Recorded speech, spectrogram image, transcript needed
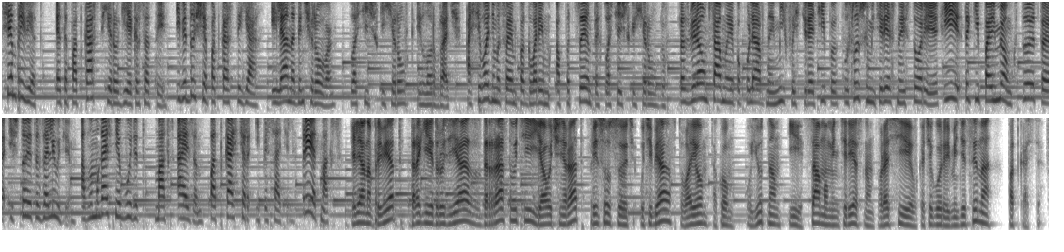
Всем привет! Это подкаст «Хирургия красоты» и ведущая подкаста я, Ильяна Гончарова, пластический хирург и лор-врач. А сегодня мы с вами поговорим о пациентах пластических хирургов, разберем самые популярные мифы и стереотипы, услышим интересные истории и таки поймем, кто это и что это за люди. А помогать мне будет Макс Айзен, подкастер и писатель. Привет, Макс! Ильяна, привет! Дорогие друзья, здравствуйте! Я очень рад присутствовать у тебя в твоем таком уютном и самом интересном в России в категории медицина подкасте.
